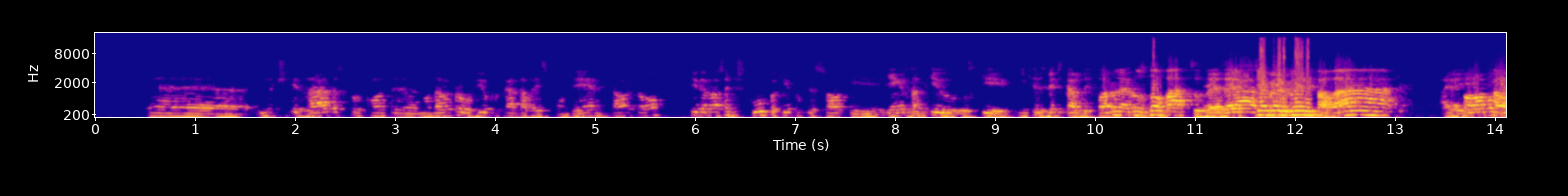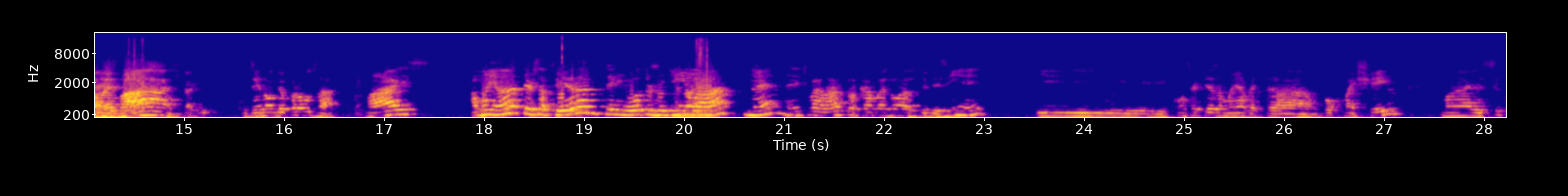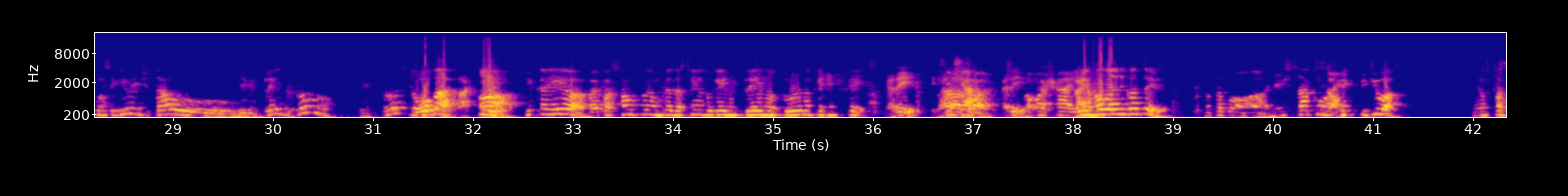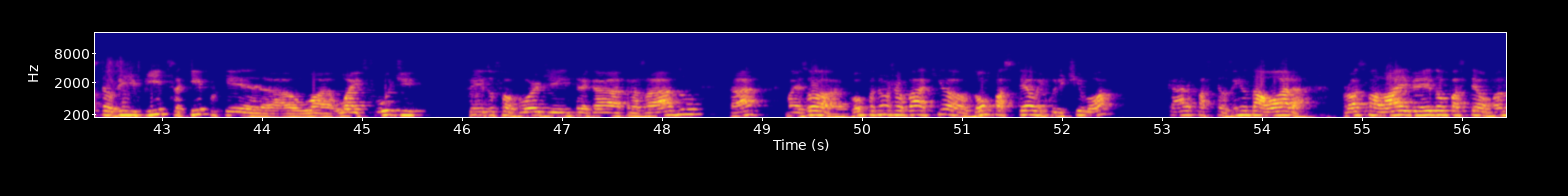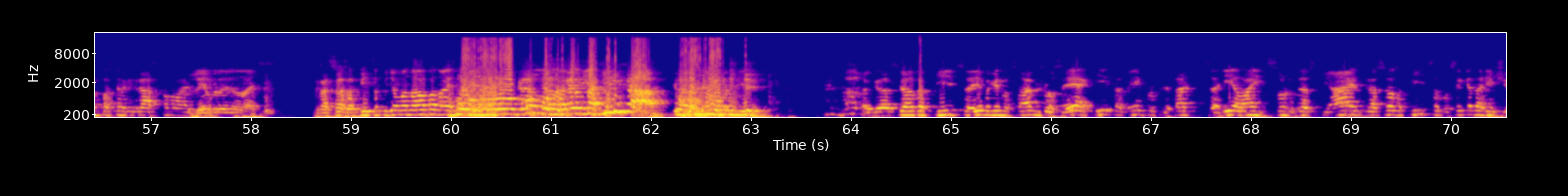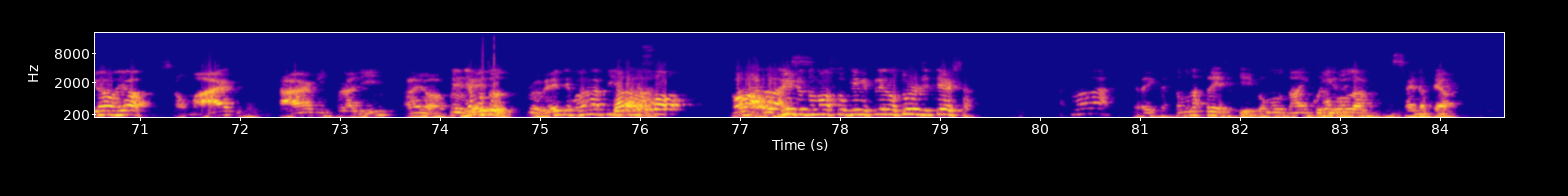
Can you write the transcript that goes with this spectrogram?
é, inutilizadas por conta, não dava para ouvir o que o cara estava respondendo, então, então fica a nossa desculpa aqui pro pessoal que... que é engraçado que os que infelizmente ficaram de fora eram os novatos, né? Exato. Tinha vergonha de falar, Aí falava falava mais baixo, aí- e daí não deu para usar. Mas amanhã, terça-feira, tem outro joguinho lá, né? A gente vai lá trocar mais umas bebezinhas aí. E com certeza amanhã vai estar um pouco mais cheio. Mas você conseguiu editar o gameplay do jogo? Que a gente trouxe? Opa, tá aqui. Ó, fica aí, ó. Vai passar um, um pedacinho do gameplay noturno que a gente fez. Peraí, deixa eu achar. brother. Peraí. Vamos achar aí. Vai enrolando enquanto isso. Então tá bom, ó, a gente tá com. A gente pediu, ó. Tem uns pastelzinhos de pizza aqui, porque a- o, o iFood fez o favor de entregar atrasado, tá? Mas ó, vamos fazer um jabá aqui, ó. Dom Pastel em Curitiba, ó. Cara, pastelzinho da hora. Próxima live aí, Dom Pastel. Manda um pastel de graça pra nós. aí. Lembra de nós. Graciosa Pizza podia mandar uma pra nós Ô, também. né? Graciosa quero tá aqui, cara. Graciosa Pizza. A Graciosa Pizza aí, pra quem não sabe, José aqui também, proprietário de pizzaria lá em São José dos Pinhais. Graciosa Pizza, você que é da região aí, ó. São Marcos, Jardim Carmen, por ali. Aí, ó. Entendemos aproveita- tudo. Aproveita e manda uma pizza. Bora, pessoal. Olha lá, Bora, o nós. vídeo do nosso gameplay noturno de terça. Vamos lá. Peraí, nós estamos na frente aqui. Vamos dar uma encolhida. Vamos lá, sair da tela.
